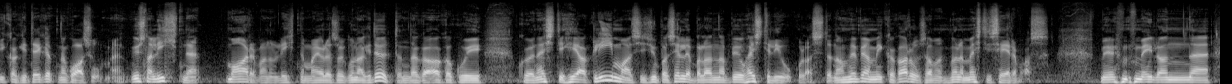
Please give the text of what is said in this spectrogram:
ikkagi tegelikult nagu asume, üsna lihtne ma arvan, on lihtne, ma ei ole seal kunagi töötanud, aga, aga kui, kui on hästi hea kliima, siis juba selle peale annab ju hästi liugu lasta, noh, me peame ikkagi aru saama, et me oleme hästi servas. me, meil on äh,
